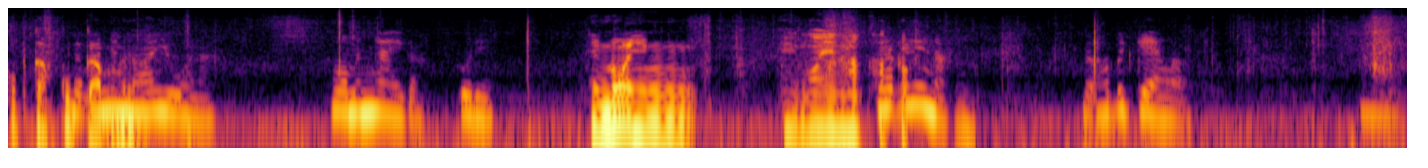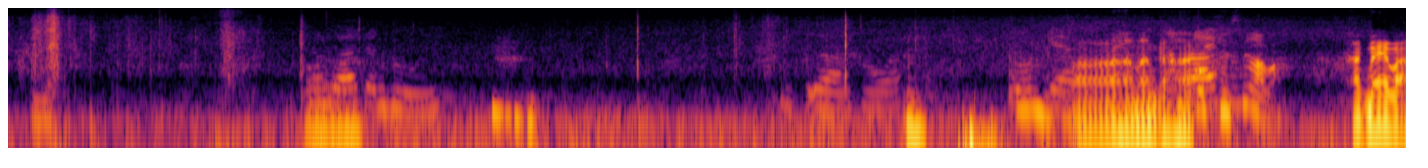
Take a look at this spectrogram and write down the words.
กรุบกรับกรุบแบบกรับมันเลยังยน้อยอยู่หั่นนะเพราะว่ามันใหญ่กะตัวดิแห้งน้อยแห้งเห็นง่อยหักแซครับบนี่น่ะแบบเขาไปแกงเหรออืมเนื้อจนหูเกลือเขาอะแกงอ่าทางนั้นก็หักตกใส่เสื้อป่ะหักได้ป่ะ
